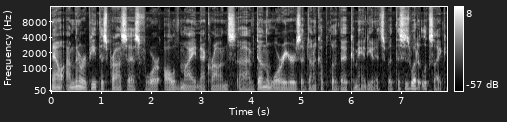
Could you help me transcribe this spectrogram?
Now, I'm going to repeat this process for all of my Necrons. Uh, I've done the Warriors, I've done a couple of the command units, but this is what it looks like.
